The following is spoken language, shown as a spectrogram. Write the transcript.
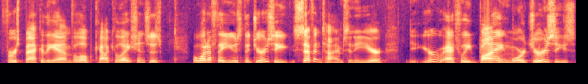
first back of the envelope calculations is, well, what if they use the jersey seven times in a year? You're actually buying more jerseys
